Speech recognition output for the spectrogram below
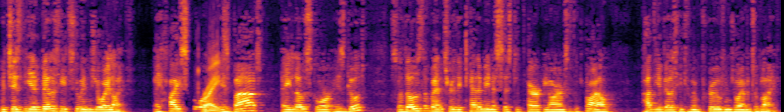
which is the ability to enjoy life. A high score right. is bad, a low score is good. So those that went through the ketamine assisted therapy arms of the trial had the ability to improve enjoyment of life.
